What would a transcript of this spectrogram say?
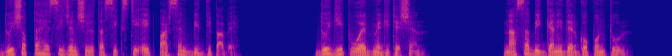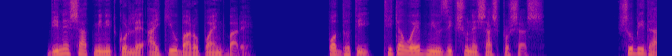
দুই সপ্তাহে সৃজনশীলতা সিক্সটি এইট পার্সেন্ট বৃদ্ধি পাবে। দুই ডিপ ওয়েব মেডিটেশন। নাসা বিজ্ঞানীদের গোপন টুল। দিনে সাত মিনিট করলে আইকিউ বারো পয়েন্ট বাড়ে। পদ্ধতি, থিটা ওয়েব মিউজিক শুনে শ্বাস প্রশ্বাস সুবিধা,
